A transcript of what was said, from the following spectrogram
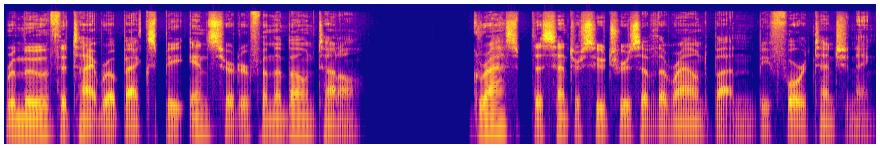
Remove the Tightrope XP inserter from the bone tunnel. Grasp the center sutures of the round button before tensioning.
